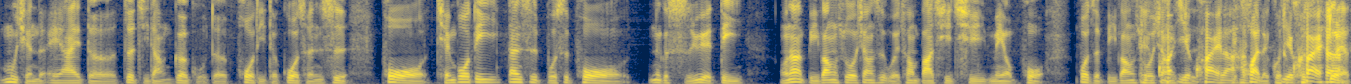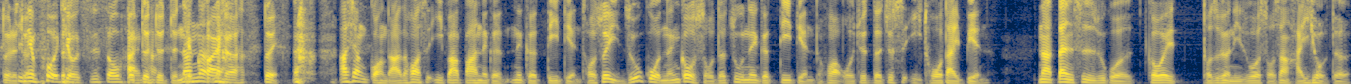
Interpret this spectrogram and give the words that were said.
目前的 AI 的这几档个股的破底的过程是破前波低，但是不是破那个十月低。哦，那比方说像是伟创八七七没有破，或者比方说像是也快了，快了，也快了，对啊，对了，今天破九十收盘，对对对，那那对，那啊，像广达的话是一八八那个那个低点，所以如果能够守得住那个低点的话，我觉得就是以拖待变。那但是如果各位。投资朋友，你如果手上还有的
